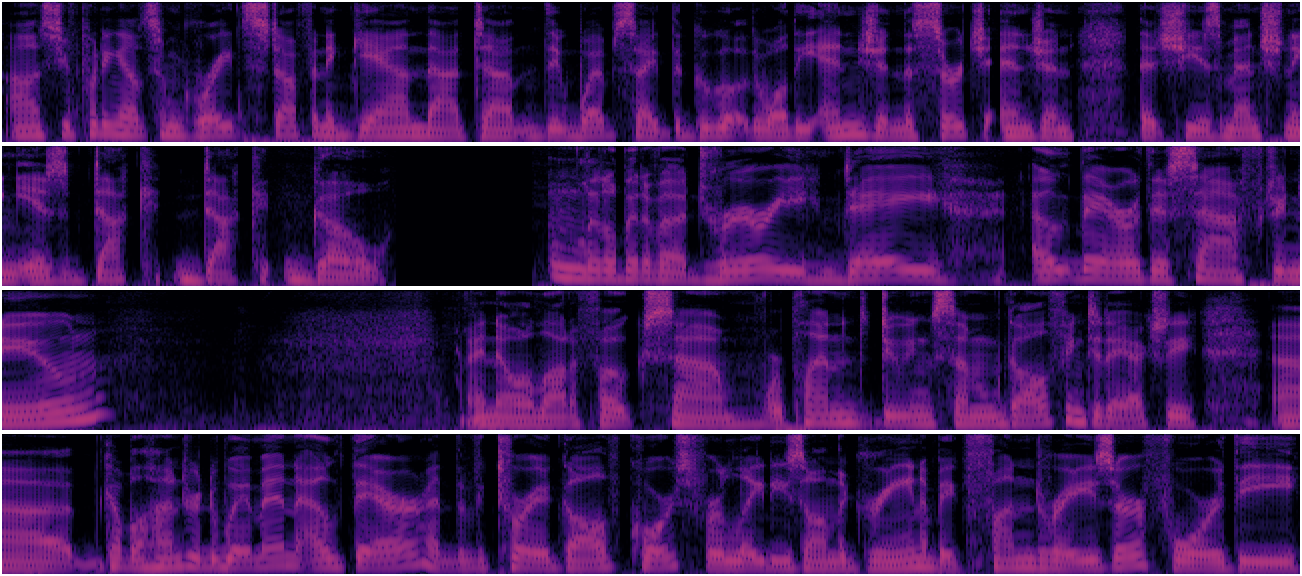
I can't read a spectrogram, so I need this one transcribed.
Uh, she's putting out some great stuff. And again, that um, the website, the Google, well, the engine, the search engine that she is mentioning is DuckDuckGo. A little bit of a dreary day out there this afternoon. I know a lot of folks um, were planning to doing some golfing today. Actually, uh, a couple hundred women out there at the Victoria Golf Course for Ladies on the Green, a big fundraiser for the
